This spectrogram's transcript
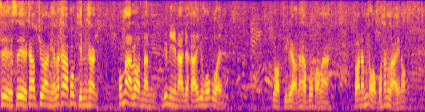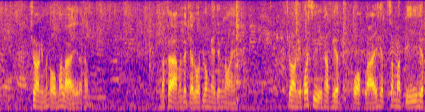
ซื้อซื้อครับช่วงนี้ราคาพอกินครับผมมารอบนั้นอยูนี่น่าจะขายอยู่600มั้งรอบที่แล้วนะครับผมเขอมา ตอนนั้นมันออกบ่ทันหลายเนาะช่วงนี้มันออกมาหลายแล้วครับ ราคามันก็จะลดลงแน่จังหน่อย ช่วงนี้พอซื้อครับเฮ็ดออกหลายเฮ็ดสมาปีเฮ็ด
